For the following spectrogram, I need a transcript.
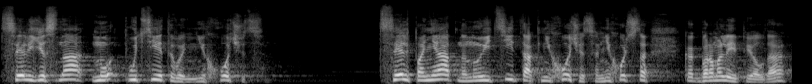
цель ясна, но пути этого не хочется. Цель понятна, но идти так не хочется. Мне хочется, как Бармалей пел, да?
